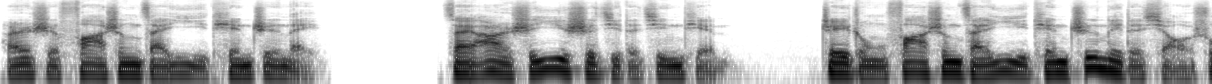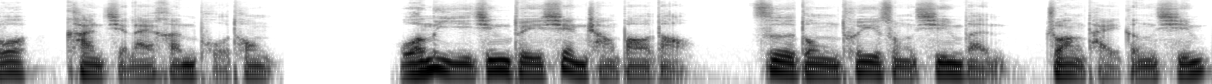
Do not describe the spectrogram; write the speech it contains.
而是发生在一天之内。在二十一世纪的今天，这种发生在一天之内的小说看起来很普通。我们已经对现场报道、自动推送新闻、状态更新、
